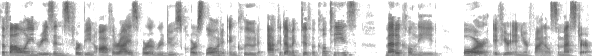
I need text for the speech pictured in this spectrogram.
The following reasons for being authorized for a reduced course load include academic difficulties, medical need, or if you're in your final semester.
